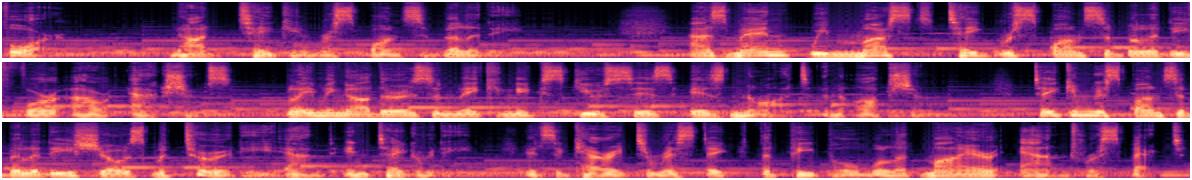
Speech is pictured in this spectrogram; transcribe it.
4. Not taking responsibility. As men, we must take responsibility for our actions. Blaming others and making excuses is not an option. Taking responsibility shows maturity and integrity. It's a characteristic that people will admire and respect.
